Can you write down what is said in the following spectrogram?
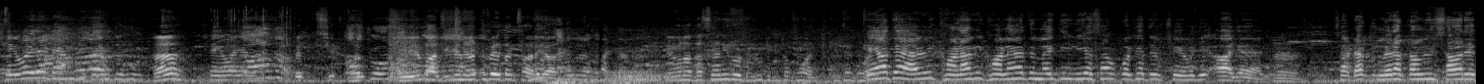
6 ਵਜੇ ਦਾ ਟਾਈਮ ਦਿੱਤਾ ਸੀ ਤੁਸੀਂ। ਹਾਂ? 6 ਵਜੇ ਤੇ 6 ਵਜ ਨੇ 8 ਵਜੇ ਤੱਕ ਸਾਰੇ ਆ ਤੇ ਉਹਨਾਂ ਦੱਸਿਆ ਨਹੀਂ ਰੋਟੀ ਰੋਟੀ ਕਿੱਥੋਂ ਖਵਾ ਕਿੱਥੇ ਖਵਾ ਕਿਹਾ ਤੇ ਹੈ ਵੀ ਖਾਣਾ ਵੀ ਖਾਣਾ ਤੇ ਮਹਿੰਦੀ ਵੀ ਹੈ ਸਭ ਕੁਝ ਤੇ 6 ਵਜੇ ਆ ਜਾਇਆ ਜੀ। ਹਾਂ। ਸਾਡਾ ਮੇਰਾ ਕੰਮ ਵੀ ਸਾਰੇ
